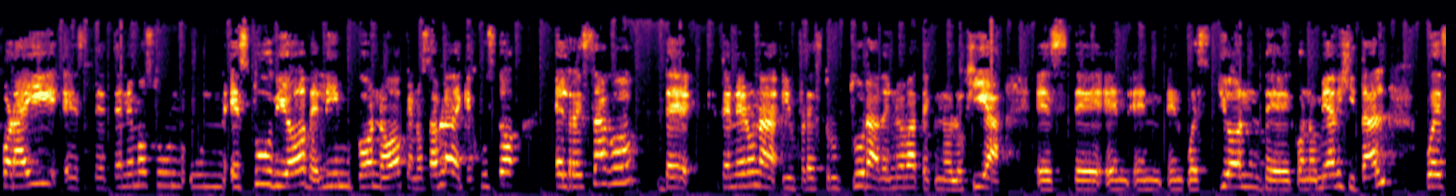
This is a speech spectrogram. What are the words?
por ahí este, tenemos un estudio del IMCO, ¿no? Que nos habla de que justo el rezago de tener una infraestructura de nueva tecnología este, en, en, cuestión de economía digital, pues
